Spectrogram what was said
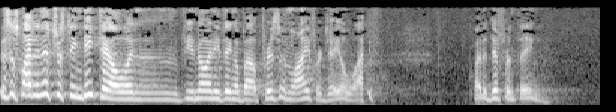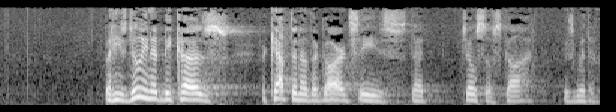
This is quite an interesting detail and if you know anything about prison life or jail life. Quite a different thing. But he's doing it because the captain of the guard sees that Joseph's God is with him.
